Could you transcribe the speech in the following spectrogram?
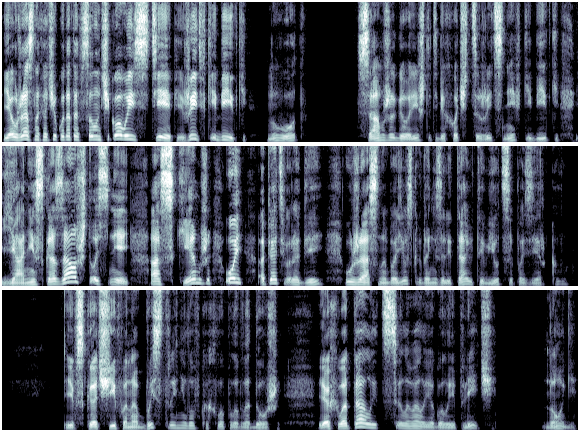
я ужасно хочу куда-то в Солончаковые степи, жить в кибитке. Ну вот, сам же говоришь, что тебе хочется жить с ней в кибитке. Я не сказал, что с ней, а с кем же? Ой, опять воробей. Ужасно боюсь, когда они залетают и бьются по зеркалу. И, вскочив, она быстро и неловко хлопала в ладоши. Я хватал и целовал ее голые плечи, ноги.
